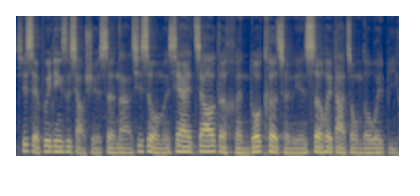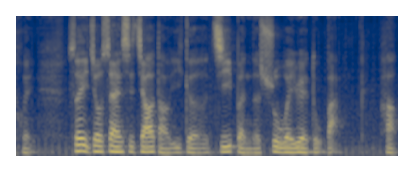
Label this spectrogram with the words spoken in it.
其实也不一定是小学生呐。其实我们现在教的很多课程，连社会大众都未必会，所以就算是教导一个基本的数位阅读吧。好，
